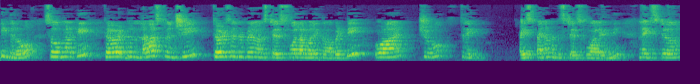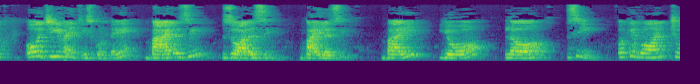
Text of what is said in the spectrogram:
ఇందులో సో మనకి థర్డ్ లాస్ట్ నుంచి థర్డ్ సిలబుల్ పైన మనకి స్ట్రెస్ ఫాల్ అవ్వాలి కాబట్టి వన్ టూ త్రీ ఐస్ పైన మనకి స్ట్రెస్ ఫాల్ అయింది. నెక్స్ట్ ఓజీవై తీసుకుంటే biology zoology biology biology okay one two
